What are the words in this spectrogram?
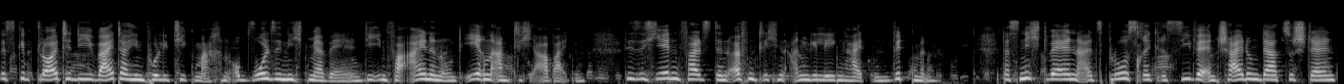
Es gibt Leute, die weiterhin Politik machen, obwohl sie nicht mehr wählen, die in Vereinen und ehrenamtlich arbeiten, die sich jedenfalls den öffentlichen Angelegenheiten widmen das Nichtwählen als bloß regressive Entscheidung darzustellen,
